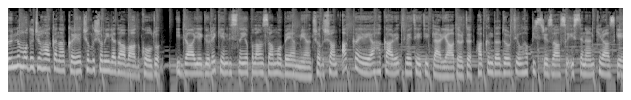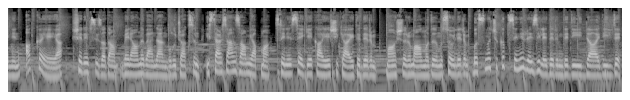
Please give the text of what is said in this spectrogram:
Ünlü modacı Hakan Akkaya çalışanıyla davalık oldu. İddiaya göre kendisine yapılan zammı beğenmeyen çalışan Akkaya'ya hakaret ve tehditler yağdırdı. Hakkında 4 yıl hapis cezası istenen Kiraz G'nin Akkaya'ya şerefsiz adam belanı benden bulacaksın. İstersen zam yapma. Seni SGK'ya şikayet ederim. Maaşlarımı almadığımı söylerim. Basına çıkıp seni rezil ederim dediği iddia edildi.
